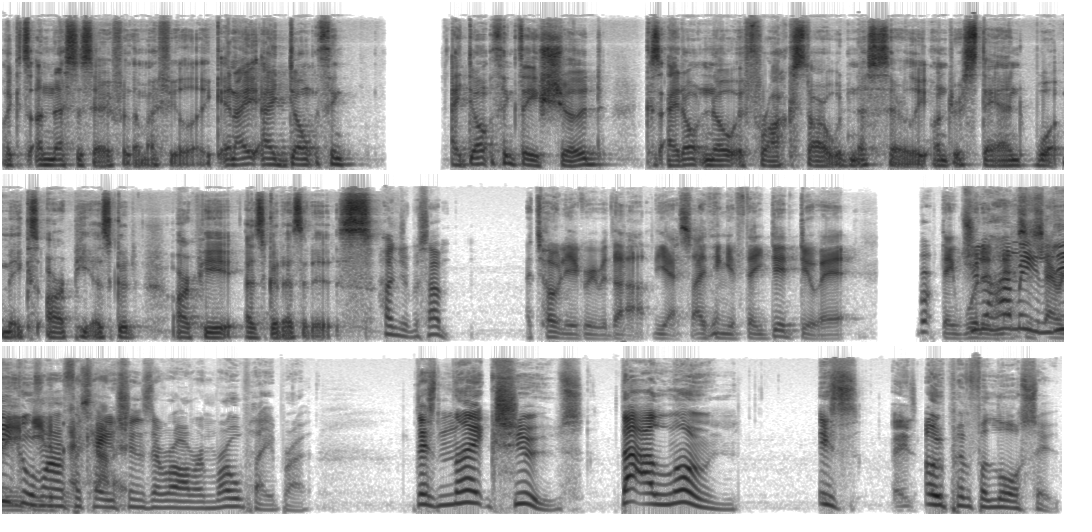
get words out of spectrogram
Like it's unnecessary for them, I feel like. And I, I don't think I don't think they should, because I don't know if Rockstar would necessarily understand what makes RP as good RP as good as it is. 100% I totally agree with that. Yes, I think if they did do it, Bro, They do you know how many legal be the best at it. ramifications there are in roleplay, bro? There's Nike shoes. That alone is is open for lawsuit.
